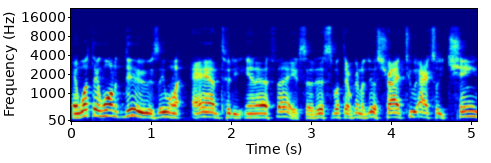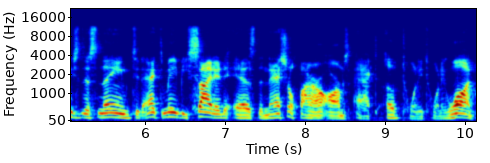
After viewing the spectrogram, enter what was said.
And what they want to do is they want to add to the NFA. So this is what they're going to do is try to actually change this name to the act may be cited as the National Firearms Act of 2021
